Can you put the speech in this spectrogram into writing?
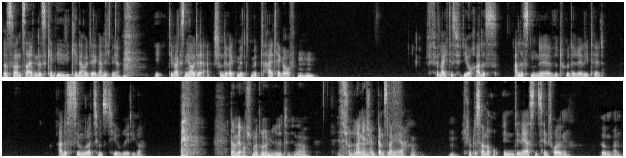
das waren Zeiten, das kennen die, die Kinder heute ja gar nicht mehr. Die, die wachsen ja heute schon direkt mit, mit Hightech auf. Mhm. Vielleicht ist für die auch alles, alles nur eine virtuelle Realität. Alles Simulationstheoretiker. da haben wir auch schon mal drüber geredet einer ist schon lange oh, ja, her. Schon ganz lange her. Hm. Ich glaube, das war noch in den ersten zehn Folgen irgendwann.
